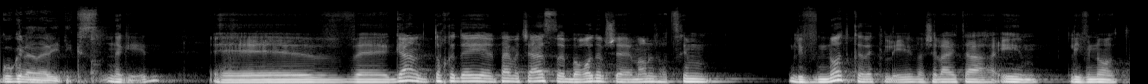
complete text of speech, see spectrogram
Google Analytics. נגיד. אה, וגם תוך כדי 2019 ב road map שאמרנו שאנחנו צריכים לבנות כזה כלי, והשאלה הייתה האם לבנות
